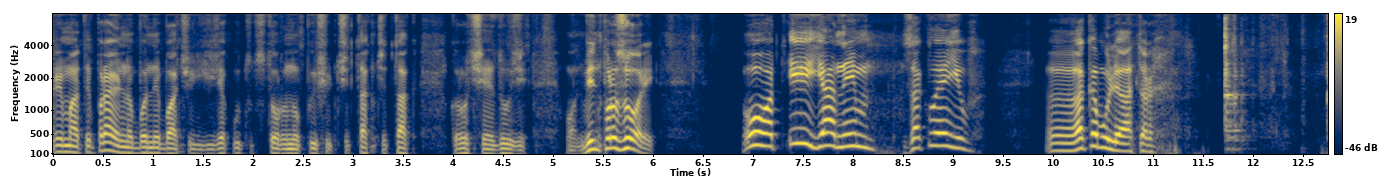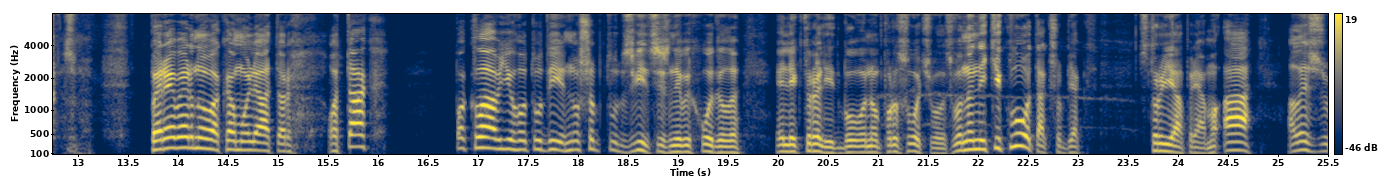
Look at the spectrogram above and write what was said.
тримати правильно, бо не бачу, яку тут сторону пишуть, чи так, чи так. Коротше, друзі. От. Він прозорий. От, і я ним заклеїв е, акумулятор. Перевернув акумулятор отак, поклав його туди, ну, щоб тут звідси ж не виходило електроліт, бо воно просочувалось. Воно не тікло так, щоб як струя прямо, а, але ж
